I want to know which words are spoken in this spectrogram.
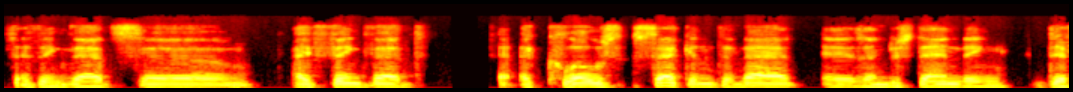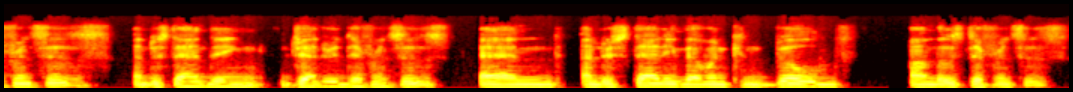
So I think that's um, I think that a close second to that is understanding differences, understanding gender differences, and understanding that one can build on those differences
